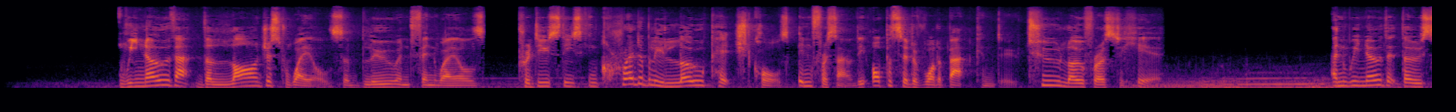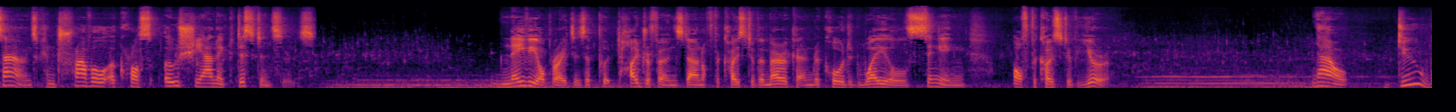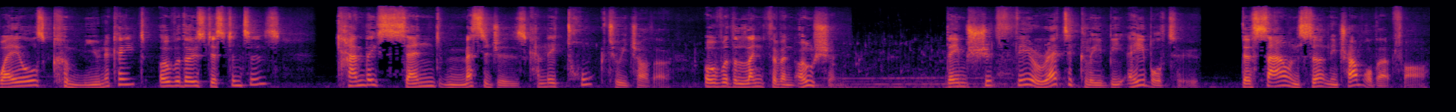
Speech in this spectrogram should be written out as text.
We know that the largest whales, so blue and fin whales, produce these incredibly low pitched calls, infrasound, the opposite of what a bat can do, too low for us to hear. And we know that those sounds can travel across oceanic distances. Navy operators have put hydrophones down off the coast of America and recorded whales singing off the coast of Europe. Now, do whales communicate over those distances? Can they send messages? Can they talk to each other over the length of an ocean? They should theoretically be able to. Their sounds certainly travel that far.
